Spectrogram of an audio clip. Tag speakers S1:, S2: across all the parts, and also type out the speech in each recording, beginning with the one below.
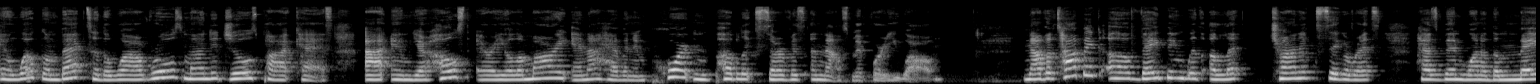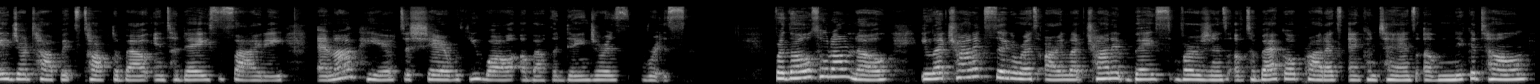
S1: and welcome back to the Wild Rules Minded Jewels podcast. I am your host, Ariel Amari, and I have an important public service announcement for you all. Now, the topic of vaping with electronic cigarettes has been one of the major topics talked about in today's society, and I'm here to share with you all about the dangerous risk. For those who don't know, electronic cigarettes are electronic based versions of tobacco products and contains of nicotine.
